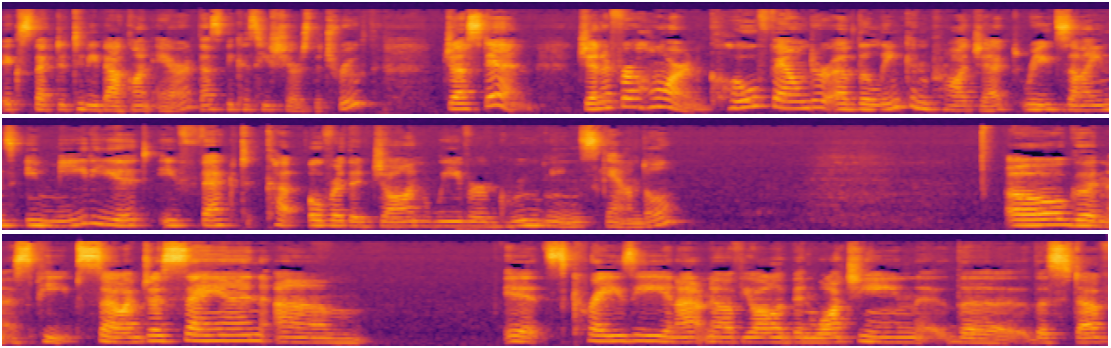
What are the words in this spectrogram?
expected to be back on air. That's because he shares the truth. Just in, Jennifer Horn, co founder of the Lincoln Project, resigns immediate effect cut over the John Weaver grooming scandal. Oh, goodness, peeps. So I'm just saying, um, it's crazy and i don't know if you all have been watching the the stuff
